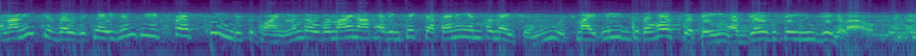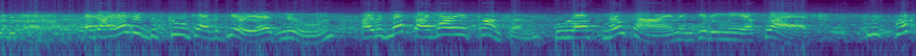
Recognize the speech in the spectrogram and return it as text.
and on each of those occasions he expressed keen disappointment over my not having picked up any information which might lead to the horsewhipping of Josephine Gigolo. As I entered the school cafeteria at noon, I was met by Harriet Conklin, who lost no time in giving me a flash. Miss Brooks,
